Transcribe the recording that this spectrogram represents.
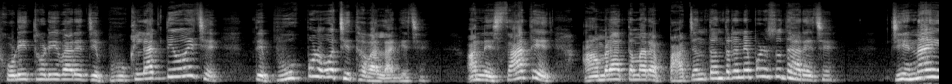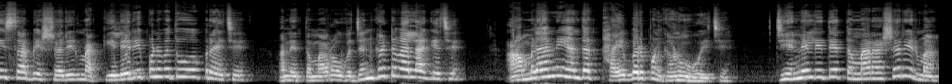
થોડી થોડી વારે જે ભૂખ લાગતી હોય છે, તે ભૂખ પણ ઓછી થવા લાગે છે. અને સાથે જ આમળા તમારા પાચન તંત્રને પણ સુધારે છે. જેના હિસાબે શરીરમાં કેલેરી પણ વધુ વપરાય છે અને તમારો વજન ઘટવા લાગે છે. આમળાની અંદર ફાઇબર પણ ઘણું હોય છે, જેને લીધે તમારા શરીરમાં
